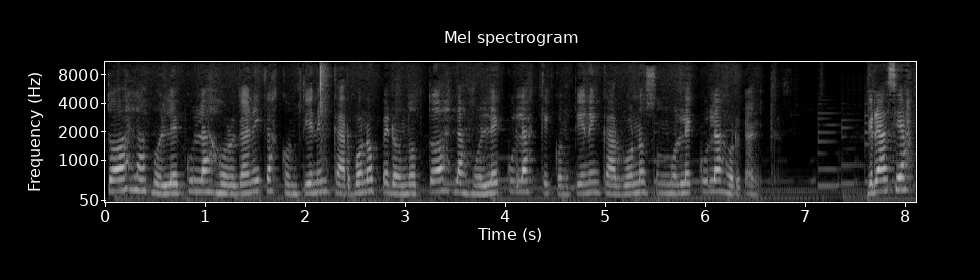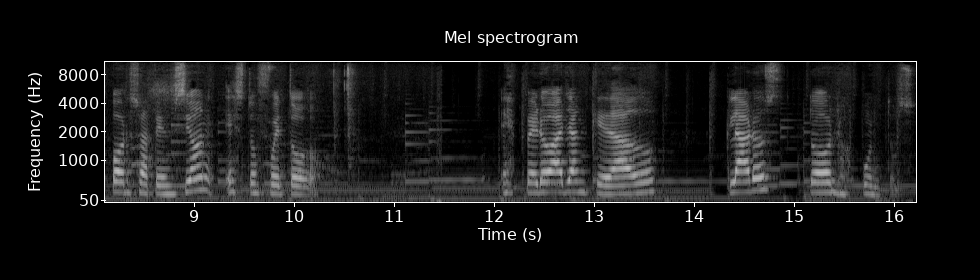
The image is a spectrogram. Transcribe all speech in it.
todas las moléculas orgánicas contienen carbono, pero no todas las moléculas que contienen carbono son moléculas orgánicas. Gracias por su atención, esto fue todo. Espero hayan quedado claros todos los puntos.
